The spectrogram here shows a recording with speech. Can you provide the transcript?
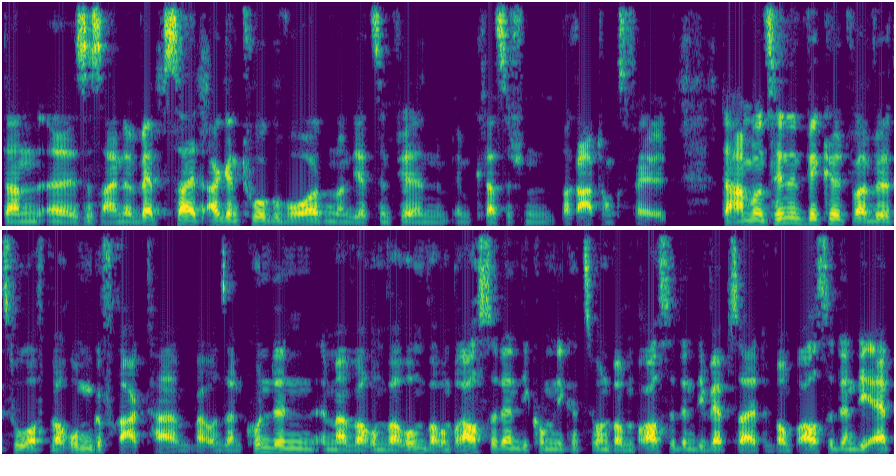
dann äh, ist es eine Website-Agentur geworden und jetzt sind wir in, im klassischen Beratungsfeld. Da haben wir uns hinentwickelt, weil wir zu oft Warum gefragt haben bei unseren Kunden. Immer Warum, Warum, warum brauchst du denn die Kommunikation, warum brauchst du denn die Webseite, warum brauchst du denn die App?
